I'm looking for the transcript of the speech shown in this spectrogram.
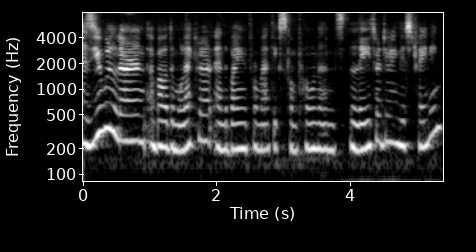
As you will learn about the molecular and the bioinformatics components later during this training,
